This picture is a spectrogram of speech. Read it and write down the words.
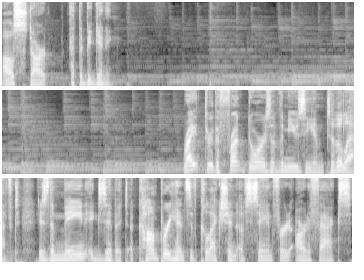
I'll start at the beginning. Right through the front doors of the museum to the left is the main exhibit, a comprehensive collection of Sanford artifacts.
